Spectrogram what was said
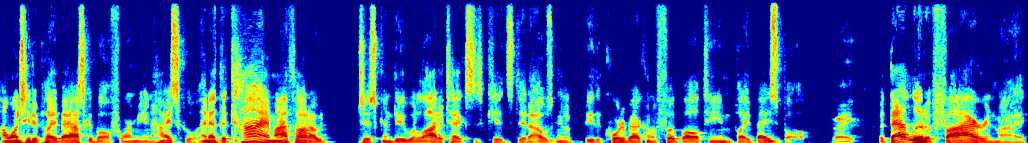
I want you to play basketball for me in high school. And at the time, I thought I was just going to do what a lot of Texas kids did. I was going to be the quarterback on the football team and play baseball. Right. But that lit a fire in my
